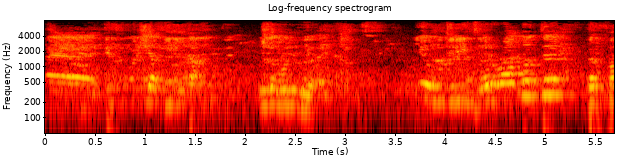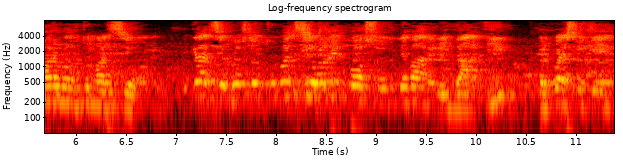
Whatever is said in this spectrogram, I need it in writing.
eh, tecnologia militante. Cosa vuol dire? Io utilizzo il robot per fare un'automazione grazie a questa automazione posso rilevare dei dati, per questo che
